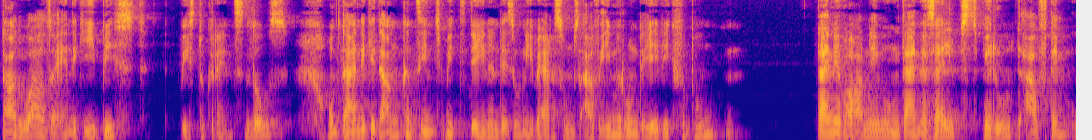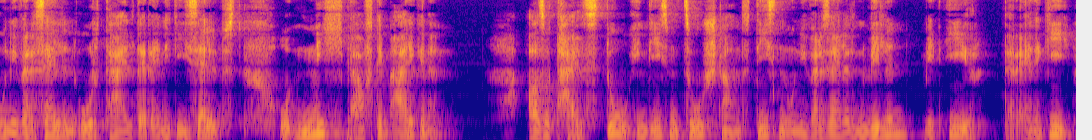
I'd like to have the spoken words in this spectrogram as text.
Da du also Energie bist, bist du grenzenlos und deine Gedanken sind mit denen des Universums auf immer und ewig verbunden. Deine Wahrnehmung deiner selbst beruht auf dem universellen Urteil der Energie selbst und nicht auf dem eigenen. Also teilst du in diesem Zustand diesen universellen Willen mit ihr, der Energie,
